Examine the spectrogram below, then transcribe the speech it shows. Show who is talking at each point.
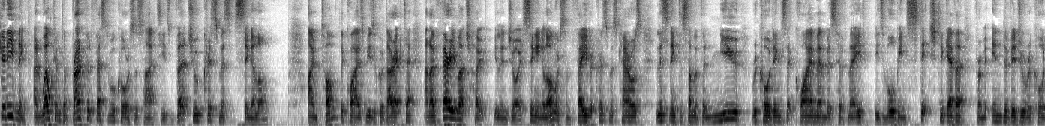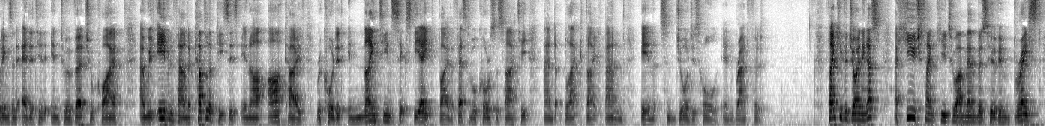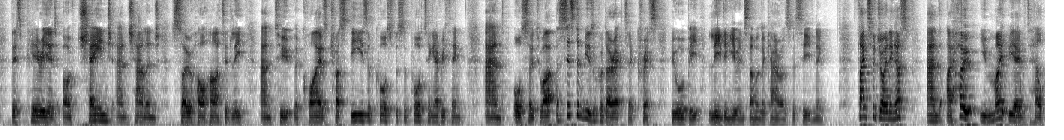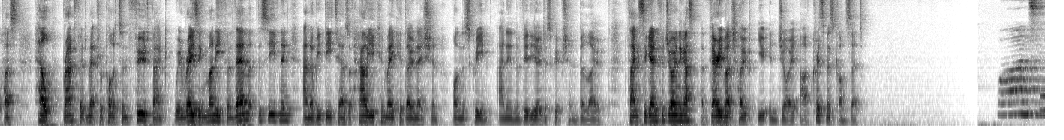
Speaker 1: Good evening and welcome to Bradford Festival Choral Society's virtual Christmas sing along. I'm Tom, the choir's musical director, and I very much hope you'll enjoy singing along with some favourite Christmas carols, listening to some of the new recordings that choir members have made. These have all been stitched together from individual recordings and edited into a virtual choir. And we've even found a couple of pieces in our archive recorded in 1968 by the Festival Choral Society and Black Dyke Band in St George's Hall in Bradford. Thank you for joining us. A huge thank you to our members who have embraced this period of change and challenge so wholeheartedly, and to the choir's trustees, of course, for supporting everything, and also to our assistant musical director, Chris, who will be leading you in some of the carols this evening. Thanks for joining us, and I hope you might be able to help us help Bradford Metropolitan Food Bank. We're raising money for them this evening, and there'll be details of how you can make a donation on the screen and in the video description below. Thanks again for joining us. I very much hope you enjoy our Christmas concert.
Speaker 2: Once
